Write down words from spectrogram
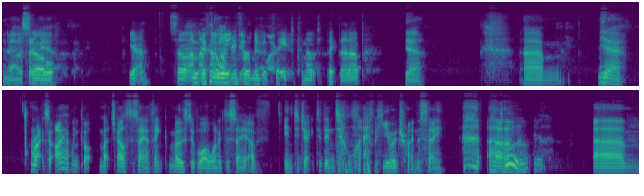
No, So, here. yeah. So I'm, I'm kind of waiting for maybe a trade to come out to pick that up. Yeah. Um, yeah. Right. So I haven't got much else to say. I think most of what I wanted to say, I've interjected into whatever you were trying to say. Um, oh no. Yeah. Um,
